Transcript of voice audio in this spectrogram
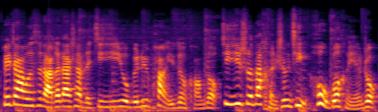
被炸回斯塔克大厦的基基又被绿胖一顿狂揍。基基说他很生气，后果很严重。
